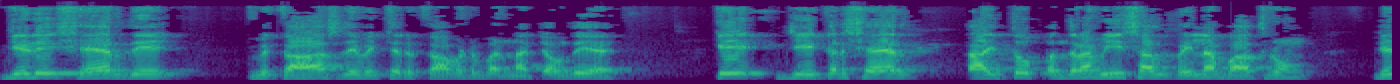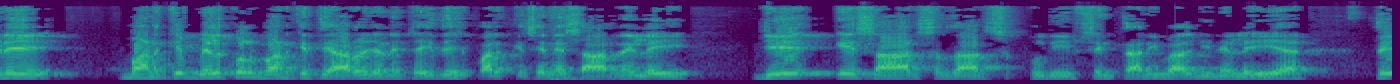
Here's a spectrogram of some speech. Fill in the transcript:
ਜਿਹੜੇ ਸ਼ਹਿਰ ਦੇ ਵਿਕਾਸ ਦੇ ਵਿੱਚ ਰੁਕਾਵਟ ਬਣਨਾ ਚਾਹੁੰਦੇ ਆ ਕਿ ਜੇਕਰ ਸ਼ਹਿਰ ਅੱਜ ਤੋਂ 15-20 ਸਾਲ ਪਹਿਲਾਂ ਬਾਥਰੂਮ ਜਿਹੜੇ ਬਣ ਕੇ ਬਿਲਕੁਲ ਬਣ ਕੇ ਤਿਆਰ ਹੋ ਜਾਣੇ ਚਾਹੀਦੇ ਸੀ, ਪਰ ਕਿਸੇ ਨੇ ਸਾਰ ਨਹੀਂ ਲਈ। ਜੇ ਇਹ ਸਾਰ ਸਰਦਾਰ ਕੁਲਦੀਪ ਸਿੰਘ ਧਾਰੀਵਾਲ ਜੀ ਨੇ ਲਈ ਹੈ ਤੇ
